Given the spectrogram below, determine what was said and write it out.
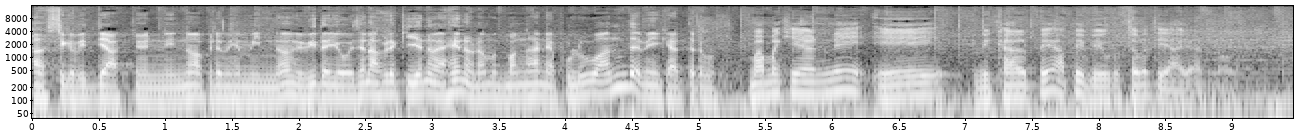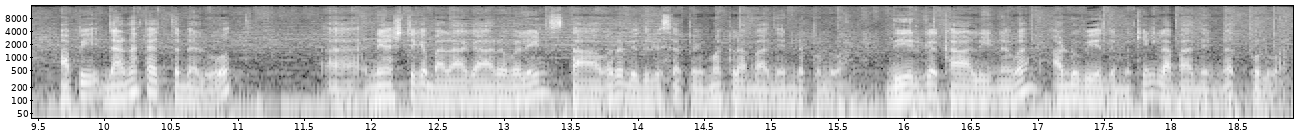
හස්ටික විද්‍යාඥයෙන් ඉන්න අපිට මෙහම ඉන්න විධ යෝජන අපට කියන හැන නමුත් මංහන පුළුවන්ද මේ ඇත්තරම. මම කියන්නේ ඒ විකල්පය අපි විවෘතව තියාගන්නවා. අපි දන පැත්ත බැලුවොත් නෑෂ්ටික බලාගාරවලින් ස්ථාවර විදුලි සැපීමක් ලබා දෙන්න පුළුවන්. දීර්ඝ කාලීනව අඩු වියදමකින් ලබා දෙන්නත් පුළුවන්.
